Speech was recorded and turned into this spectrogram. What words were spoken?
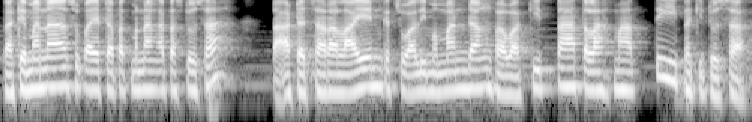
Bagaimana supaya dapat menang atas dosa? Tak ada cara lain kecuali memandang bahwa kita telah mati bagi dosa,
